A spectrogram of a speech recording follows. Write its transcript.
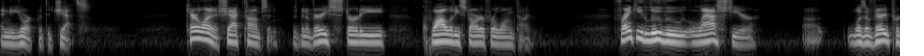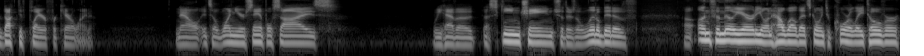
and New York with the Jets. Carolina, Shaq Thompson has been a very sturdy, quality starter for a long time. Frankie Luvu last year uh, was a very productive player for Carolina. Now, it's a one year sample size. We have a, a scheme change, so there's a little bit of uh, unfamiliarity on how well that's going to correlate over.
